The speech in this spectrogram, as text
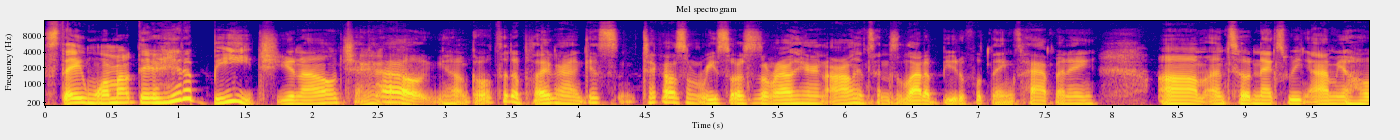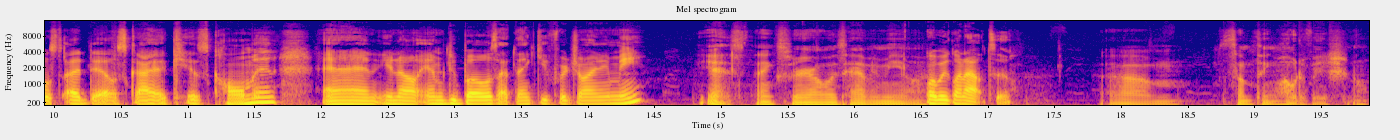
Stay warm out there. Hit a beach. You know, check Yeah. out. You know, go to the playground. Get some, check out some resources around here in Arlington. There's a lot of beautiful things happening. Um, until next week, I'm your host, Adell Skya Kiz Coleman. And, you know, M. Dubose, I thank you for joining me. Yes, thanks for always having me on. What are we going out to? Um, something motivational.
